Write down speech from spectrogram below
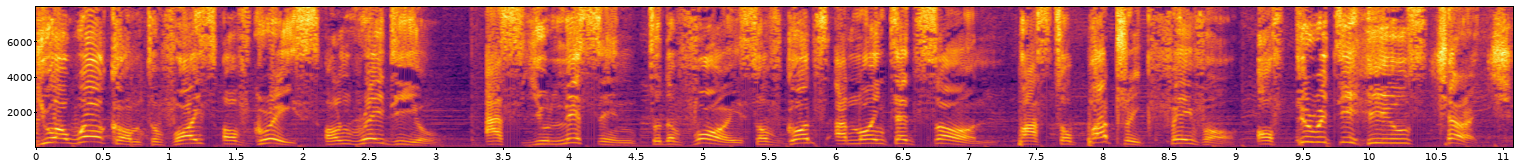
You are welcome to Voice of Grace on radio as you listen to the voice of God's anointed Son, Pastor Patrick Favour of Purity Hills Church,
